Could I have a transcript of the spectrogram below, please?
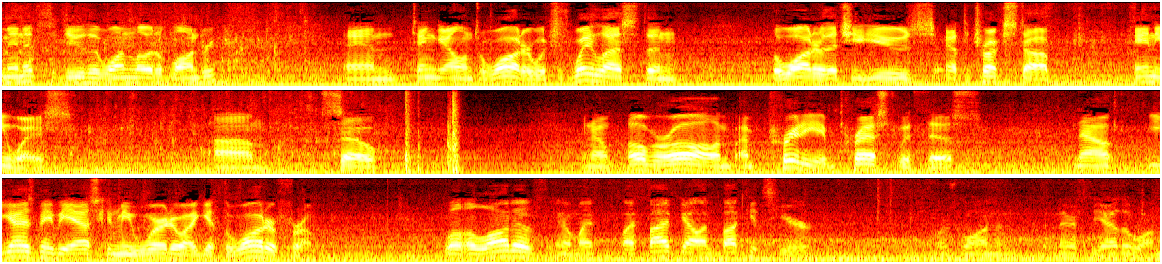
minutes to do the one load of laundry and 10 gallons of water, which is way less than the water that you use at the truck stop anyways. Um, so, you know, overall, I'm, I'm pretty impressed with this. Now, you guys may be asking me, where do I get the water from? Well, a lot of, you know, my, my five gallon buckets here, there's one and, and there's the other one.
